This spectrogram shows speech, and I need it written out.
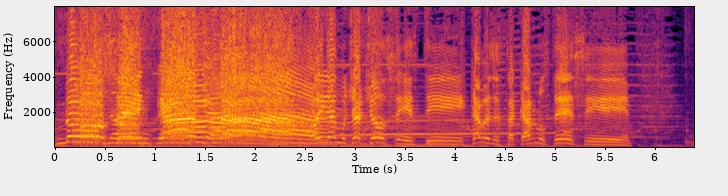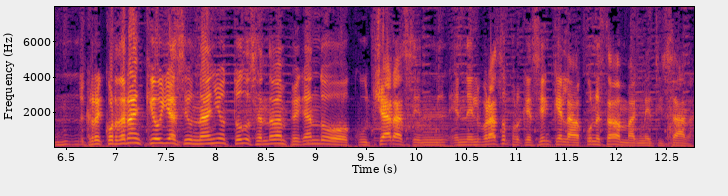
¡Nos, encanta! Oigan, muchachos, este, cabe destacarlo ustedes. Eh, recordarán que hoy hace un año todos se andaban pegando cucharas en, en el brazo porque decían que la vacuna estaba magnetizada.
